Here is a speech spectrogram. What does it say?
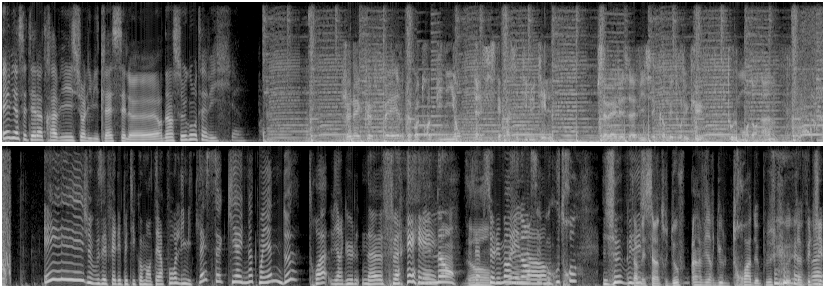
eh bien, c'était notre avis sur Limitless. C'est l'heure d'un second avis. Je n'ai que faire de votre opinion. N'insistez pas, c'est inutile. Vous savez, les avis, c'est comme les trous du cul. Tout le monde en a un. Et je vous ai fait les petits commentaires pour Limitless qui a une note moyenne de 3,9. Mais non C'est Non. absolument Mais non, énorme. c'est beaucoup trop. Je vous Putain, ai mais c'est un truc de ouf. 1,3 de plus que déjà fait Ouais,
